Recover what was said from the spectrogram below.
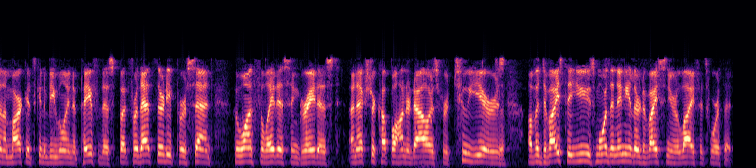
of the market's going to be willing to pay for this. But for that 30% who wants the latest and greatest, an extra couple hundred dollars for two years Sure. of a device that you use more than any other device in your life, it's worth it.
